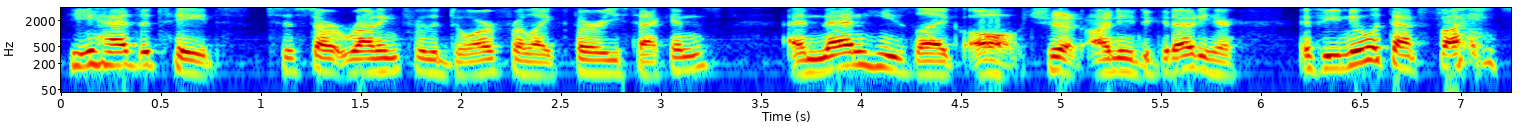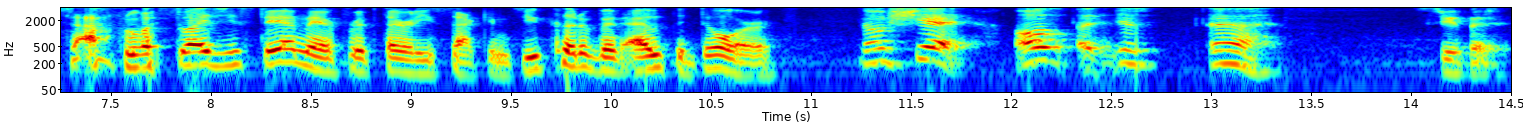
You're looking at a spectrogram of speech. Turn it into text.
he hesitates to start running for the door for like 30 seconds, and then he's like, "Oh shit, I need to get out of here." If you knew what that fucking sound was, why'd you stand there for 30 seconds? You could have been out the door. no shit. Also, uh, just ugh, stupid.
